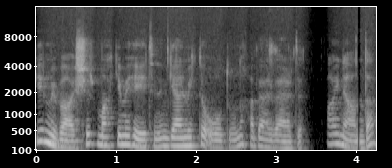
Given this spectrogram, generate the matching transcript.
Bir mübaşir mahkeme heyetinin gelmekte olduğunu haber verdi. Aynı anda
